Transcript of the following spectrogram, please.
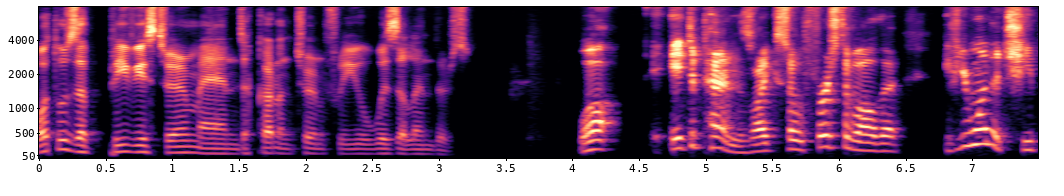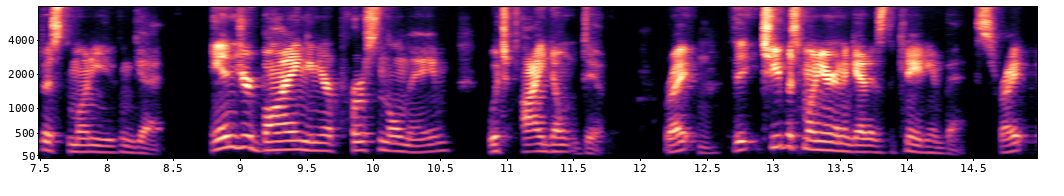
what was the previous term and the current term for you with the lenders? Well, it depends. Like so, first of all, that if you want the cheapest money you can get, and you're buying in your personal name, which I don't do right? Mm. The cheapest money you're going to get is the Canadian banks, right?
